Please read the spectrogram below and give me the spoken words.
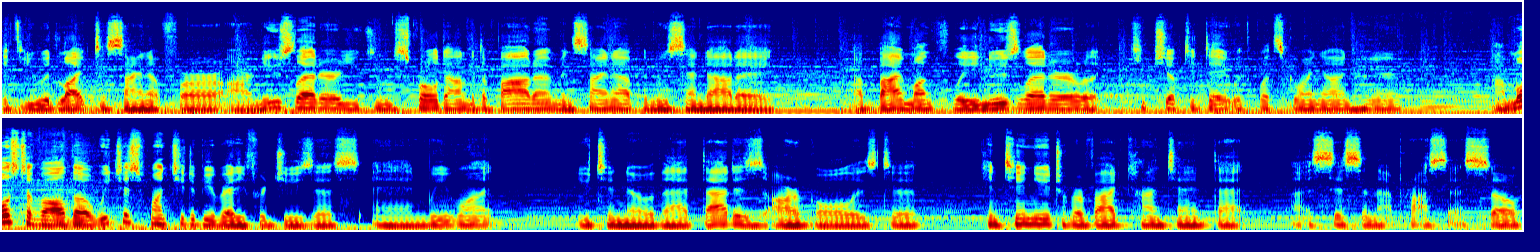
If you would like to sign up for our newsletter, you can scroll down to the bottom and sign up, and we send out a, a bi monthly newsletter that keeps you up to date with what's going on here. Uh, most of all, though, we just want you to be ready for Jesus, and we want you to know that that is our goal: is to continue to provide content that uh, assists in that process. So,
